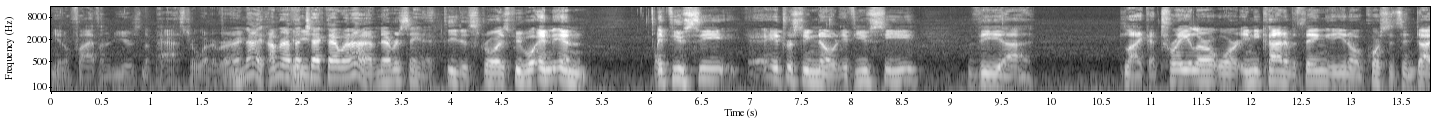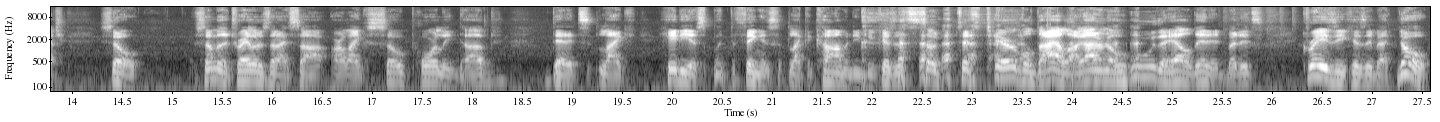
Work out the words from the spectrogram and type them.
you know 500 years in the past or whatever. Very nice. I'm gonna have to he- check that one out. I've never seen it. he destroys people and and if you see interesting note if you see the uh like a trailer or any kind of a thing you know of course it's in dutch so some of the trailers that i saw are like so poorly dubbed that it's like hideous but the thing is like a comedy because it's so such terrible dialogue i don't know who the hell did it but it's crazy because they'd be like no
